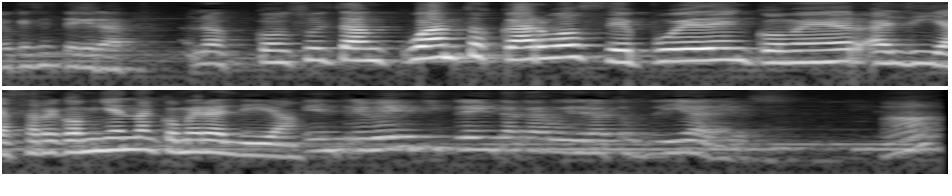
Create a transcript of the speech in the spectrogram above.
lo que es este grab. Nos consultan cuántos carbos se pueden comer al día, se recomiendan comer al día. Entre 20 y 30 carbohidratos diarios. ¿Ah?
